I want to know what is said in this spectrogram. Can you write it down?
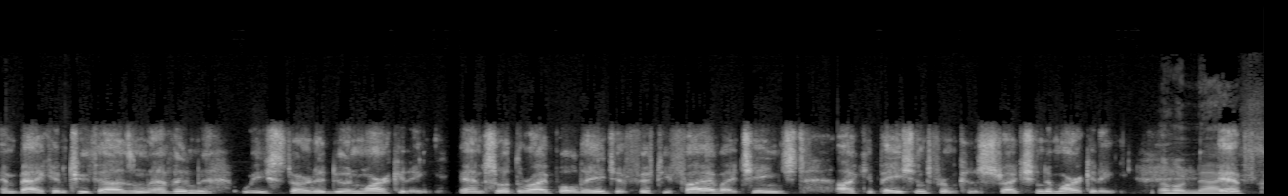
and back in 2011, we started doing marketing. And so at the ripe old age of 55, I changed occupations from construction to marketing. Oh, nice.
